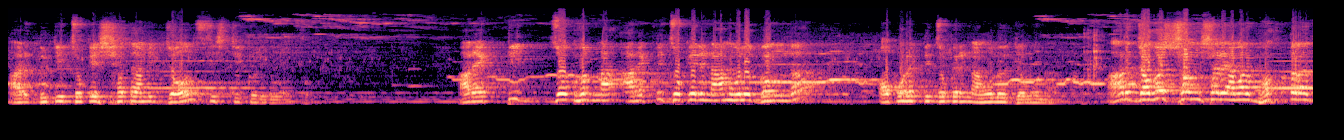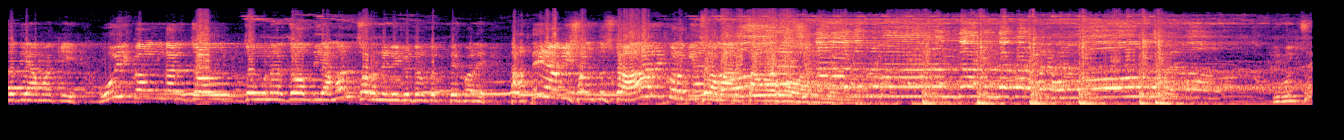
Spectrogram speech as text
আর দুটি চোখের সাথে আমি জল সৃষ্টি করে দিয়েছি আর একটি চোখ না আর একটি চোখের নাম হলো গঙ্গা অপর একটি চোখের নাম হলো যমুনা আর জগৎ সংসারে আমার ভক্তরা যদি আমাকে ওই গঙ্গার জল যমুনার জল দিয়ে আমার চরণে নিবেদন করতে পারে তাতে আমি সন্তুষ্ট আর কোনো কিছু আমার। কি বলছে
